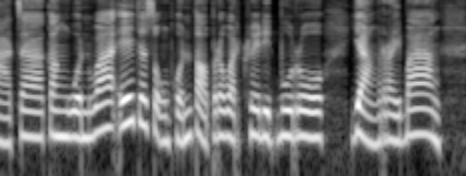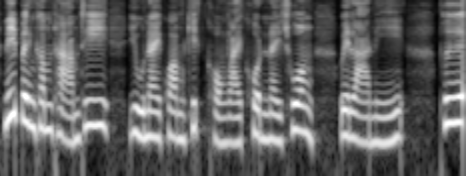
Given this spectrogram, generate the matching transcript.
อาจจะกังวลว่าเอ๊จะส่งผลต่อประวัติเครดิตบูโรอย่างไรบ้าง นี่เป็นคำถามที่อยู่ในความคิดของหลายคนในช่วงเวลานี้ เพื่อ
